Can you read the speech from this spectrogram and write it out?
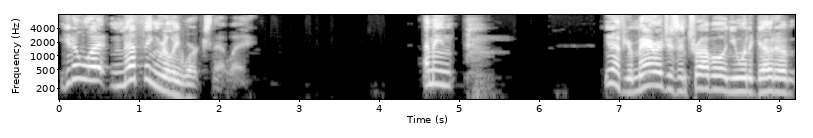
You know what? Nothing really works that way. I mean, you know, if your marriage is in trouble and you want to go to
